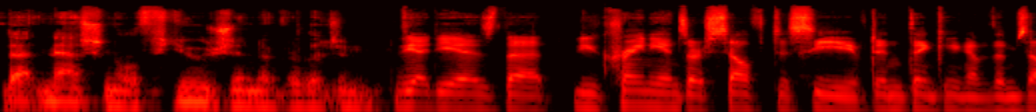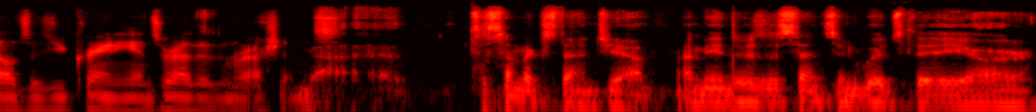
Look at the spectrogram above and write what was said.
that national fusion of religion. The idea is that Ukrainians are self-deceived in thinking of themselves as Ukrainians rather than Russians. Uh, to some extent, yeah. I mean, there's a sense in which they are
